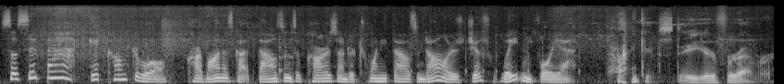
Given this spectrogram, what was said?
So sit back, get comfortable. Carvana's got thousands of cars under $20,000 just waiting for you. I could stay here forever.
